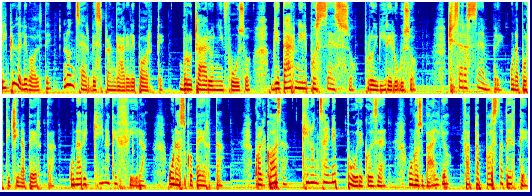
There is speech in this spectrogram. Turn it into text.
Il più delle volte non serve sprangare le porte, bruciare ogni fuso, vietarne il possesso, proibire l'uso. Ci sarà sempre una porticina aperta, una vecchina che fila, una scoperta, qualcosa che non sai neppure cos'è, uno sbaglio fatto apposta per te.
